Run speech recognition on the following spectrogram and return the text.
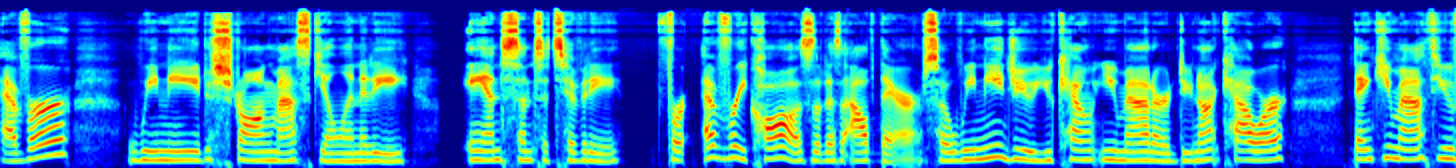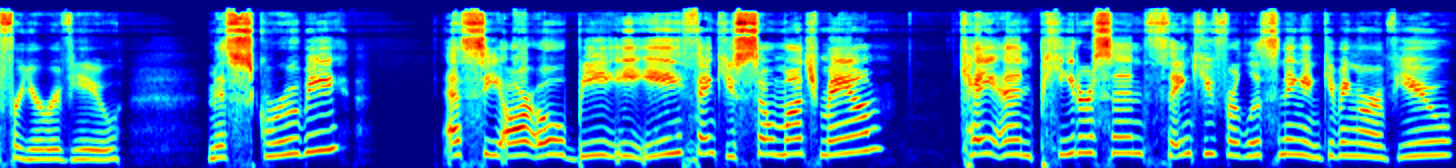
ever. We need strong masculinity and sensitivity for every cause that is out there. So we need you. You count, you matter. Do not cower. Thank you, Matthew, for your review. Miss Scrooby, S C R O B E E, thank you so much, ma'am. KN Peterson, thank you for listening and giving a review.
